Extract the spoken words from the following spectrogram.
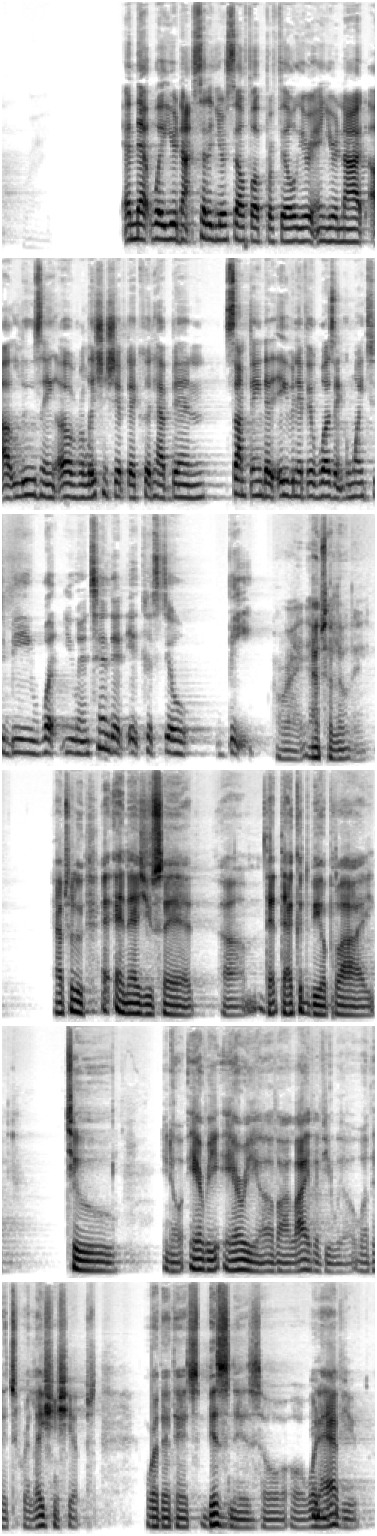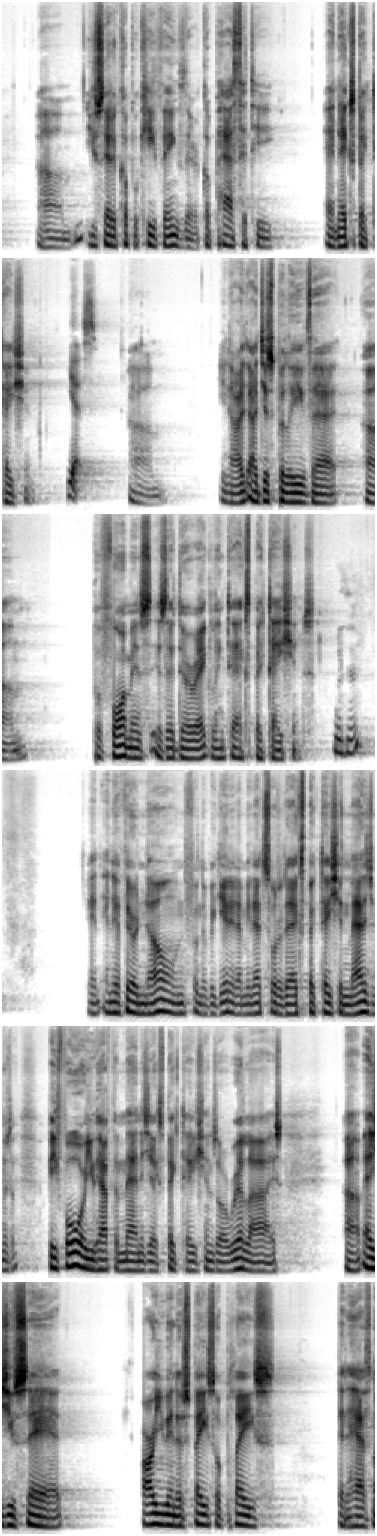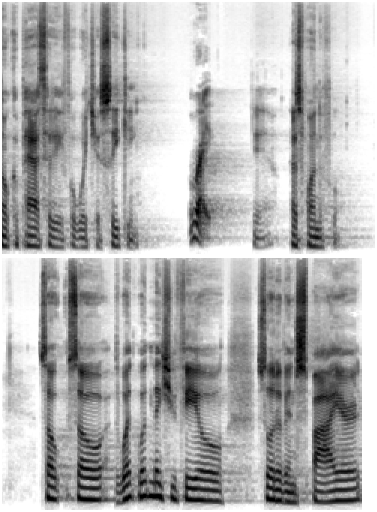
And that way, you're not setting yourself up for failure and you're not uh, losing a relationship that could have been something that even if it wasn't going to be what you intended, it could still be. Right. Absolutely. Absolutely. And as you said, um, that that could be applied to you know every area of our life, if you will, whether it's relationships, whether it's business or, or what mm-hmm. have you. Um, you said a couple key things there: capacity and expectation. Yes. Um, you know, I, I just believe that um, performance is a direct link to expectations. Mm-hmm. And, and if they're known from the beginning, I mean, that's sort of the expectation management. Before you have to manage expectations or realize, uh, as you said, are you in a space or place that has no capacity for what you're seeking? Right. Yeah, that's wonderful. So, so what what makes you feel sort of inspired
